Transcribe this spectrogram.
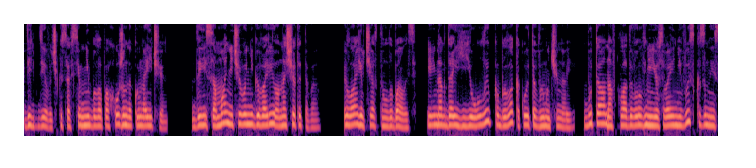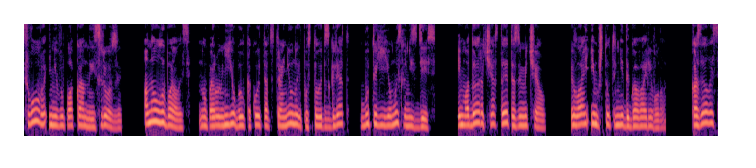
Ведь девочка совсем не была похожа на Кунаичи. Да и сама ничего не говорила насчет этого. Элайя часто улыбалась, и иногда ее улыбка была какой-то вымученной, будто она вкладывала в нее свои невысказанные слова и невыплаканные слезы. Она улыбалась, но порой у нее был какой-то отстраненный и пустой взгляд, будто ее мысли не здесь. И Мадара часто это замечал. Элай им что-то не договаривала. Казалось,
